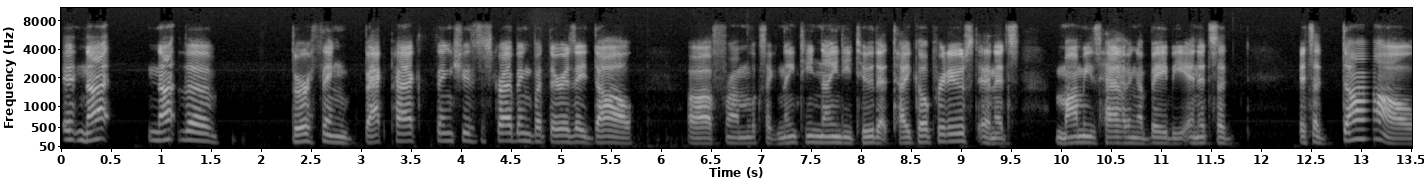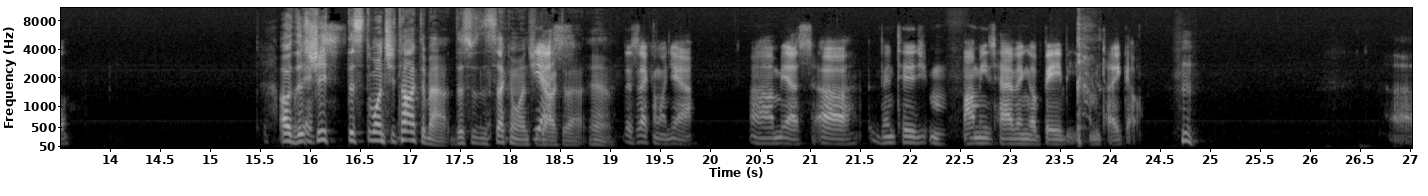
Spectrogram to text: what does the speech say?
It not not the birthing backpack thing she was describing, but there is a doll uh, from looks like 1992 that Tyco produced, and it's mommy's having a baby, and it's a it's a doll. Oh, this she this is the one she talked about. This is the second one she Yes. talked about. Yeah. The second one, yeah. Um, yes, uh, vintage mommy's having a baby from Tyco. Uh,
